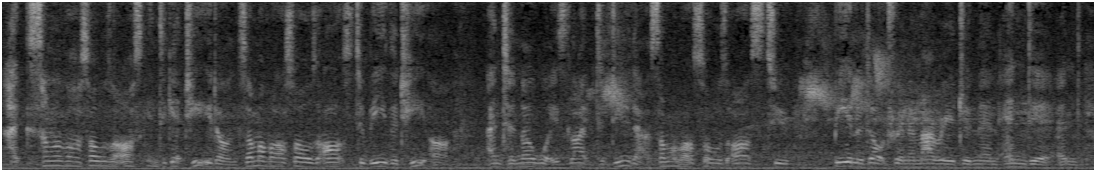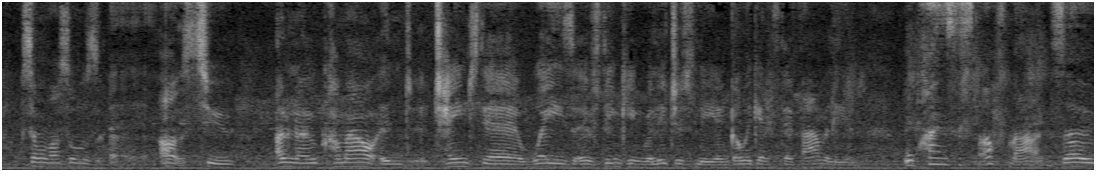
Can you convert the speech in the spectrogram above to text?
like, some of our souls are asking to get cheated on, some of our souls ask to be the cheater and to know what it's like to do that. Some of our souls ask to be an adulterer in a marriage and then end it, and some of our souls uh, ask to I don't know, come out and change their ways of thinking religiously and go against their family and all kinds of stuff, man. So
